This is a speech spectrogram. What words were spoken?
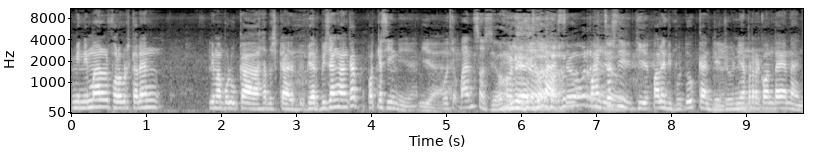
minimal followers kalian 50k 100k biar bisa ngangkat podcast ini ya Iya. Bocok pansos yo. Iya jelas. Pansos di, di- paling dibutuhkan di dunia perkontenan.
